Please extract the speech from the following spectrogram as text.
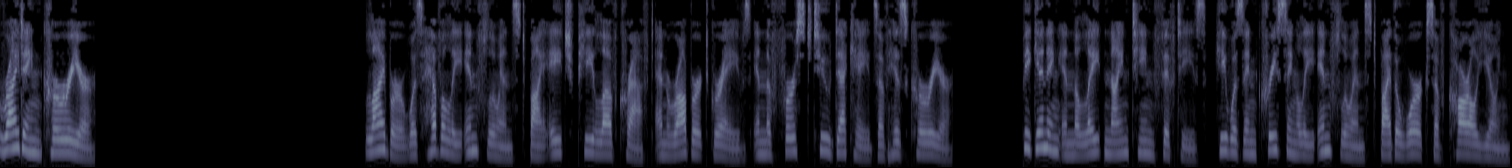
Writing career Leiber was heavily influenced by H. P. Lovecraft and Robert Graves in the first two decades of his career. Beginning in the late 1950s, he was increasingly influenced by the works of Carl Jung,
